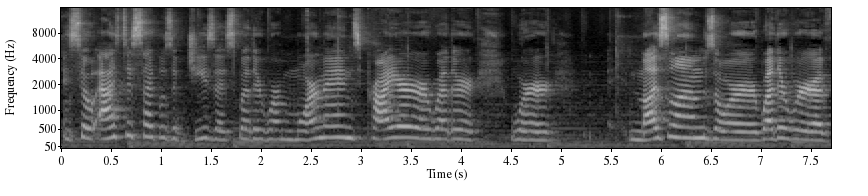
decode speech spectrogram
And so, as disciples of Jesus, whether we're Mormons prior or whether we're Muslims or whether we're of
